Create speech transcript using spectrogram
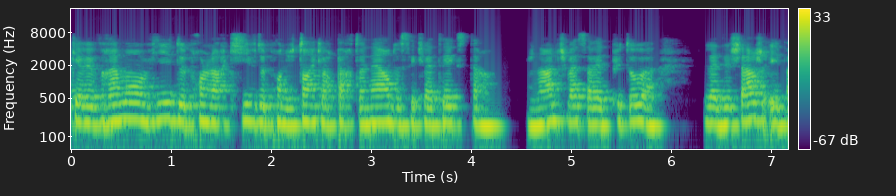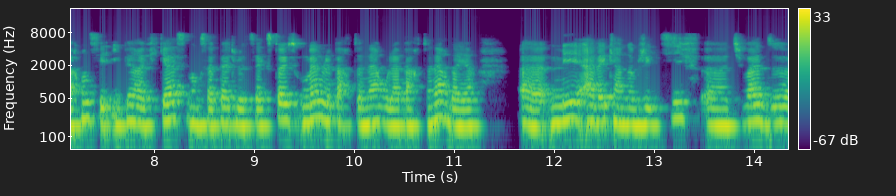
qui avaient vraiment envie de prendre leur kiff, de prendre du temps avec leur partenaire, de s'éclater, etc. En général, tu vois, ça va être plutôt la décharge. Et par contre, c'est hyper efficace. Donc, ça peut être le sex toys ou même le partenaire ou la partenaire d'ailleurs. Euh, mais avec un objectif, euh, tu vois, de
